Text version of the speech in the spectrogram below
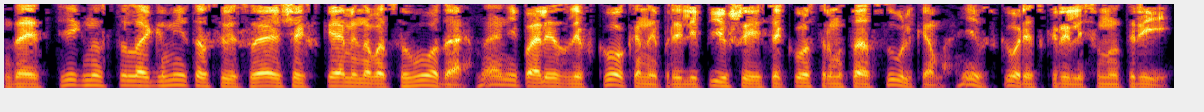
Достигнув сталагмитов, свисающих с каменного свода, они полезли в коконы, прилепившиеся к острым сосулькам, и вскоре скрылись внутри.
